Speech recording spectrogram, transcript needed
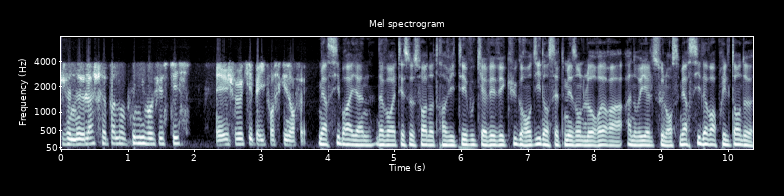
je ne lâcherai pas non plus niveau justice. Et je veux qu'ils payent pour ce qu'ils ont fait. Merci Brian d'avoir été ce soir notre invité, vous qui avez vécu, grandi dans cette maison de l'horreur à, à Noyelles-sous-Lens. Merci d'avoir pris le temps de,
